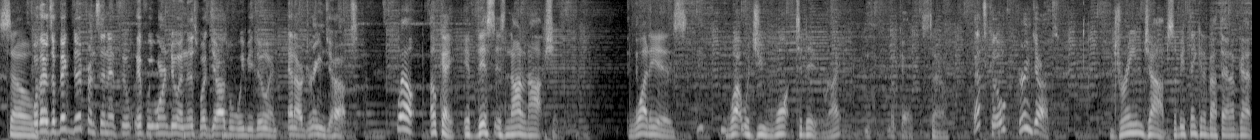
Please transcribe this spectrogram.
so Well, there's a big difference in if if we weren't doing this, what jobs would we be doing? And our dream jobs. Well, okay, if this is not an option, what is what would you want to do, right? Okay, So, that's cool. Dream jobs. dream jobs. So be thinking about that. I've got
